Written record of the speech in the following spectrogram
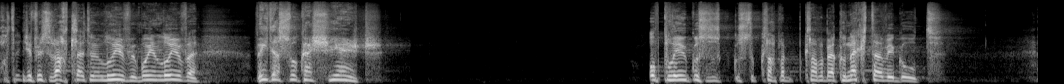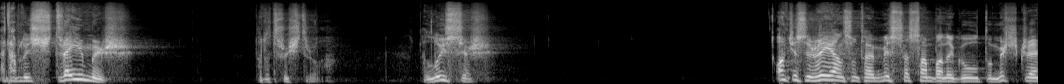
Fattar inte först rattliga till en löjve, må en löjve. Vita så hva skjer. Opplev hvordan du knapper bare connecta vi god. At han blir streimer på det trushtråa. Det lyser. Og ikke så rean som tar missa sambandet god og myskre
